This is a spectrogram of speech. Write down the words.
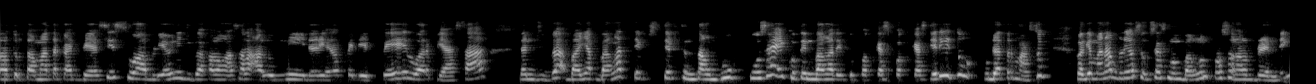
uh, terutama terkait beasiswa. Beliau ini juga kalau nggak salah alumni dari LPDP luar biasa dan juga banyak banget tips-tips tentang buku. Saya ikutin banget itu podcast-podcast. Jadi itu udah termasuk bagaimana beliau sukses membangun personal branding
